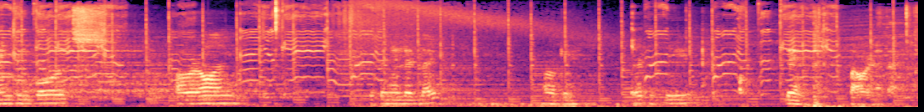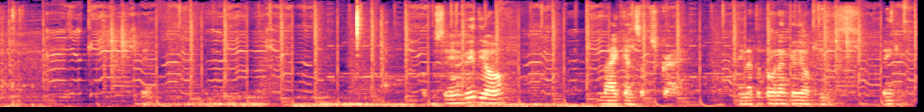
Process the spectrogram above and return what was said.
19 volts. Power on. Kita niyo yung LED light. Okay. 33. Then, power na tayo. Okay. Kung gusto niyo yung video, like and subscribe. May natutunan kayo, please. Thank you.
